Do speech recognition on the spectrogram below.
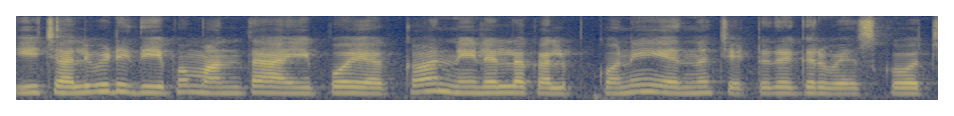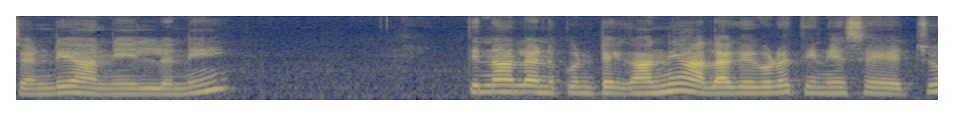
ఈ చలివిడి దీపం అంతా అయిపోయాక నీళ్ళల్లో కలుపుకొని ఏదైనా చెట్టు దగ్గర వేసుకోవచ్చండి ఆ నీళ్ళని. తినాలనుకుంటే కానీ అలాగే కూడా తినేసేయచ్చు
